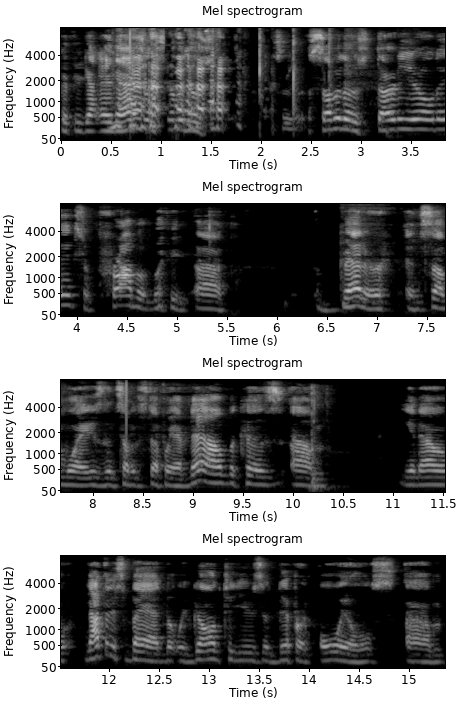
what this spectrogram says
If you got, and actually some of those some of those 30 year old inks are probably uh, better in some ways than some of the stuff we have now because um, you know not that it's bad but we've gone to use a different oils um,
